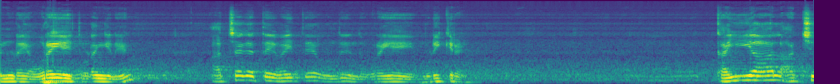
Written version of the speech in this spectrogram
என்னுடைய உரையை தொடங்கினேன். அச்சகத்தை வைத்தே வந்து இந்த உரையை முடிக்கிறேன். கையால் அச்சு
